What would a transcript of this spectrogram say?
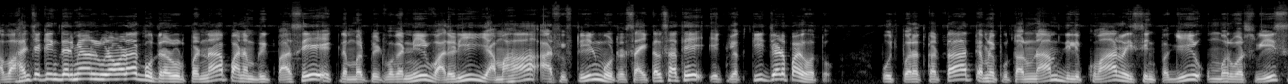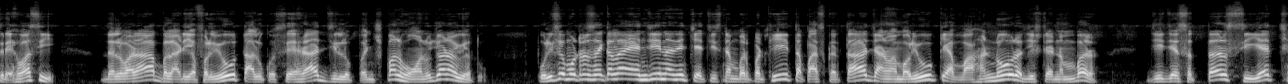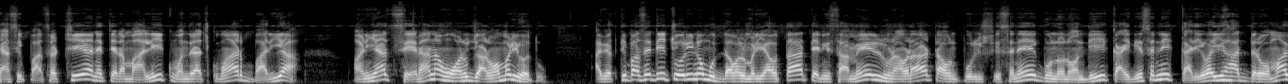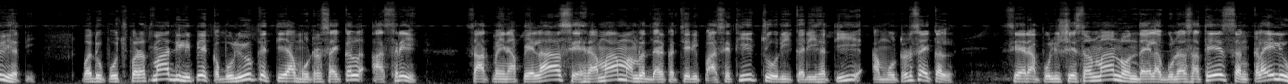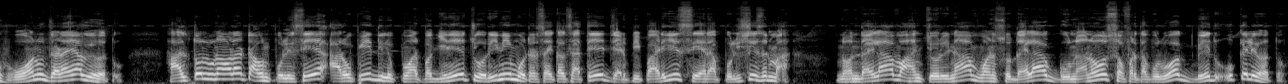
આ વાહન ચેકિંગ દરમિયાન લુણાવાડા ગોધરા રોડ પરના પાનમ પાસે એક નંબર પ્લેટ વગરની વાદળી યામાહા આર ફિફ્ટીન મોટરસાયકલ સાથે એક વ્યક્તિ ઝડપાયો હતો. પૂછપરછ કરતા તેમણે પોતાનું નામ દિલીપકુમાર રહીસિંગ પગી, ઉંમર વર્ષ વીસ, રહેવાસી. દલવાડા, બલાડિયા ફળિયું, તાલુકો શહેરા જિલ્લો પંચમહાલ હોવાનું જણાવ્યું હતું. પોલીસે મોટરસાયકલના એન્જિન અને ચેચીસ નંબર પરથી તપાસ કરતા જાણવા મળ્યું કે આ વાહનનો રજિસ્ટર નંબર જે જે સત્તર સીએચ છ્યાસી પાસઠ છે અને તેના માલિક વનરાજકુમાર બારિયા અણિયાત શહેરાના હોવાનું જાણવા મળ્યું હતું. આ વ્યક્તિ પાસેથી ચોરીનો મુદ્દામાલ મળી આવતા તેની સામે લુણાવાડા ટાઉન પોલીસ સ્ટેશને ગુનો નોંધી કાયદેસરની કાર્યવાહી હાથ ધરવામાં આવી હતી. વધુ પૂછપરછમાં દિલીપે કબૂલ્યું કે તે આ મોટરસાયકલ આશરે સાત મહિના પહેલા શહેરામાં મામલતદાર કચેરી પાસેથી ચોરી કરી હતી. આ મોટરસાયકલ શહેરા પોલીસ સ્ટેશનમાં નોંધાયેલા ગુના સાથે સંકળાયેલી હોવાનું જણાવ્યું હતું. હાલ તો લુણાવાડા ટાઉન પોલીસે આરોપી દિલીપકુમાર પગીને ચોરીની મોટરસાયકલ સાથે ઝડપી પાડી શહેરા પોલીસ સ્ટેશનમાં નોંધાયેલા વાહન ચોરીના વણ શોધાયેલા ગુનાનો સફળતાપૂર્વક ભેદ ઉકેલ્યો હતો.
